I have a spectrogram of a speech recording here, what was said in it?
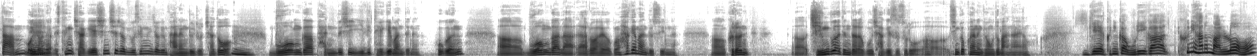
땀뭐 네. 이런 생 자기의 신체적이고 생리적인 반응들조차도 음. 무언가 반드시 일이 되게 만드는 혹은 어, 무언가 나, 나로 하여금 하게 만들 수 있는 어, 그런 어, 징구가 된다라고 자기 스스로 어, 신격화하는 경우도 많아요. 이게 그러니까 우리가 흔히 하는 말로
